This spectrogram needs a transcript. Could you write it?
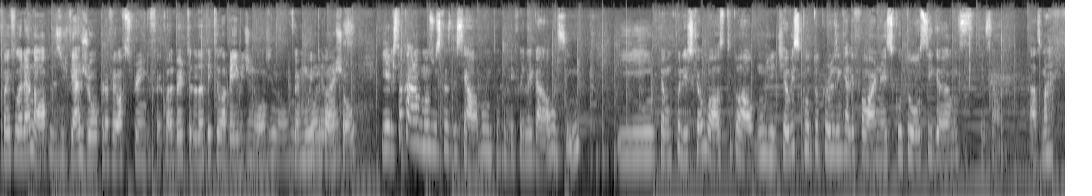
Foi em Florianópolis, a gente viajou pra ver Offspring, foi com a abertura da Tequila Baby de novo. De novo, Foi bom muito bom o demais. show. E eles tocaram algumas músicas desse álbum, então também foi legal, assim. E então por isso que eu gosto do álbum, gente. Eu escuto Cruising California, escuto O.C. Guns, que são as mais.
